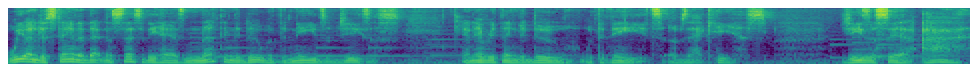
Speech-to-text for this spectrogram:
we understand that that necessity has nothing to do with the needs of Jesus and everything to do with the needs of Zacchaeus. Jesus said, I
